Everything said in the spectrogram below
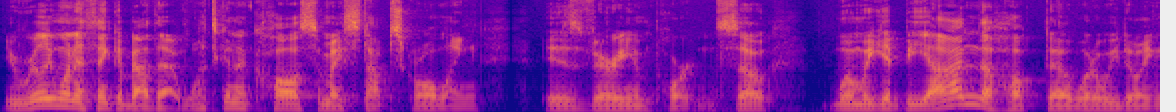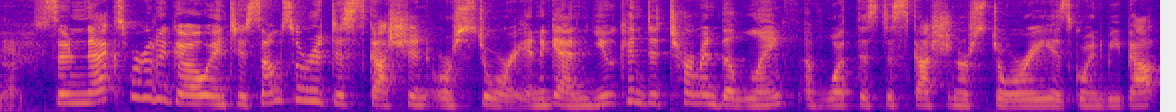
you really want to think about that. What's going to cause somebody to stop scrolling is very important. So, when we get beyond the hook, though, what are we doing next? So, next, we're going to go into some sort of discussion or story. And again, you can determine the length of what this discussion or story is going to be about,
